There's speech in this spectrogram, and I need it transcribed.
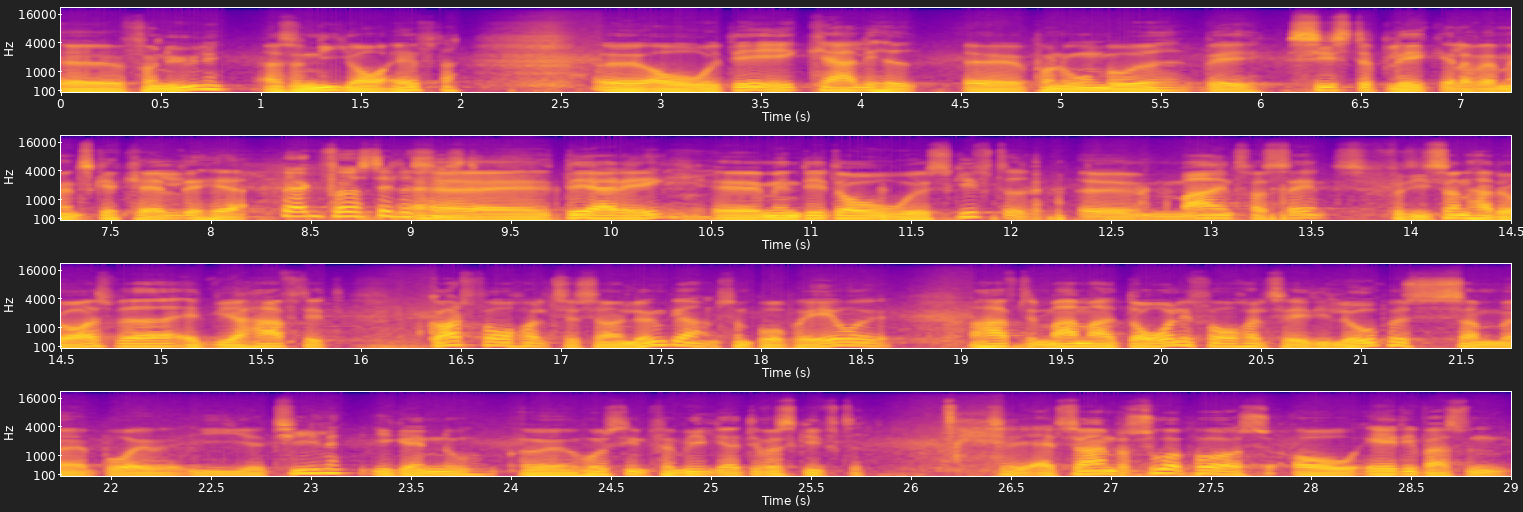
øh, for nylig, altså ni år efter, øh, og det er ikke kærlighed øh, på nogen måde ved sidste blik, eller hvad man skal kalde det her. Hverken første eller sidste. Øh, det er det ikke, øh, men det er dog øh, skiftet. Øh, meget interessant, fordi sådan har det jo også været, at vi har haft et godt forhold til Søren Lyngbjørn, som bor på Ærø, og har haft et meget, meget dårligt forhold til Eddie Lopez, som øh, bor i, øh, Chile igen nu øh, hos sin familie, og det var skiftet. Så at Søren var sur på os, og Eddie var sådan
